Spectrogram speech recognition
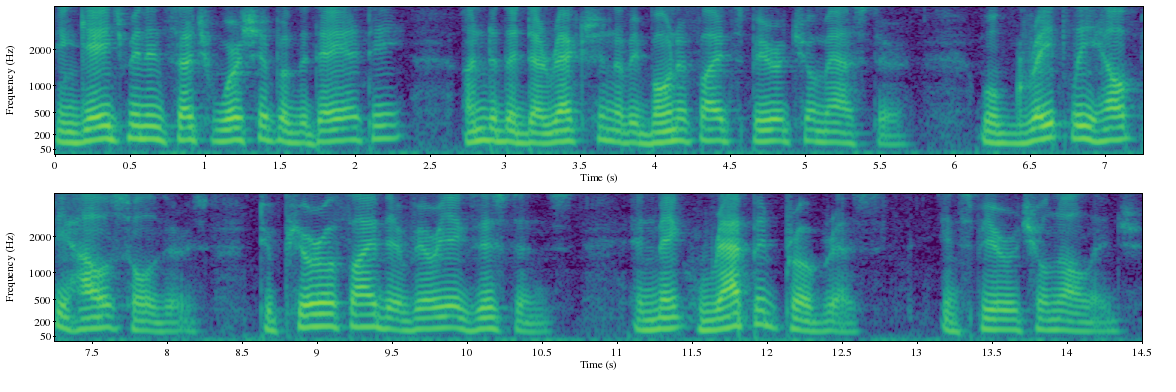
Engagement in such worship of the deity under the direction of a bona fide spiritual master will greatly help the householders to purify their very existence and make rapid progress in spiritual knowledge.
